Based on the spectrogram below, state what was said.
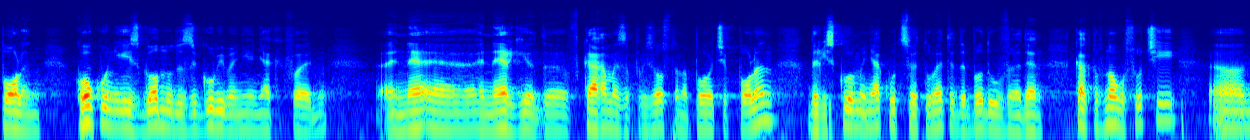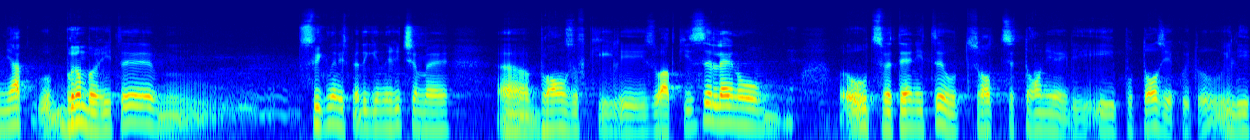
полен, колко ни е изгодно да загубиме ние някаква енергия да вкараме за производство на повече полен, да рискуваме някой от цветовете да бъде увреден. Както в много случаи бръмбарите, свикнали сме да ги наричаме бронзовки или златки, зелено отцветените от род цетония или и потозия, които, или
